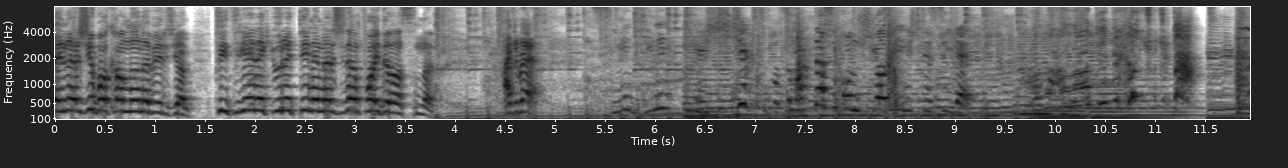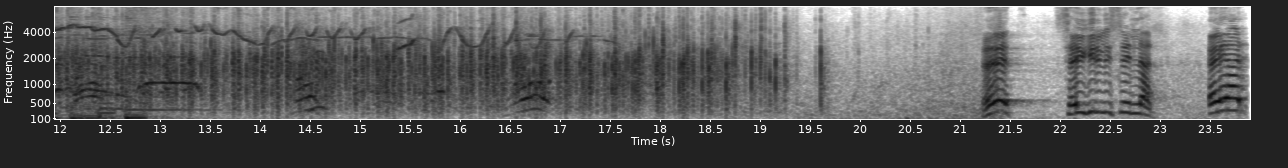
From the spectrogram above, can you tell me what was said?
Enerji Bakanlığı'na vereceğim. Titreyerek ürettiğin enerjiden faydalansınlar. Hadi be. Senin dilin eşek sıpası. Bak nasıl konuşuyor eniştesiyle. Allah Allah bir kız çocuk da. Evet, sevgili liseliler. Eğer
